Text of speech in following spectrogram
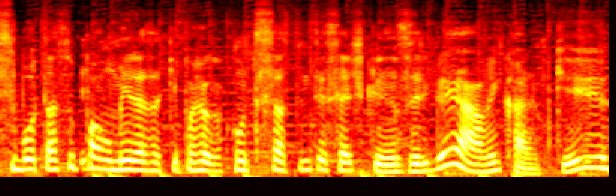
se botasse o Palmeiras aqui pra jogar contra essas 37 crianças, ele ganhava, hein, cara. Porque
